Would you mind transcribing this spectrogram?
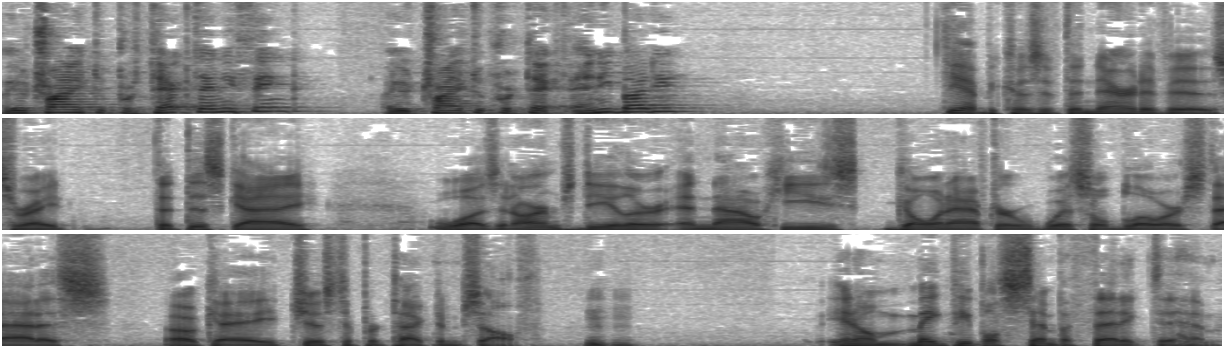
Are you trying to protect anything? Are you trying to protect anybody? Yeah, because if the narrative is, right, that this guy was an arms dealer and now he's going after whistleblower status, okay, just to protect himself. You know, make people sympathetic to him.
